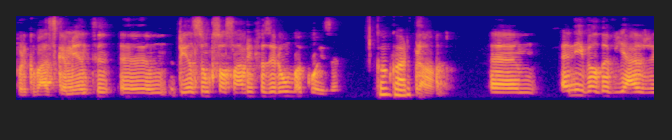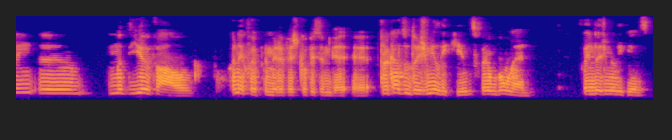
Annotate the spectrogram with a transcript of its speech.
Porque basicamente um, pensam que só sabem fazer uma coisa. Concordo. Pronto. Um, a nível da viagem um, medieval, quando é que foi a primeira vez que eu fiz a medieval? Por acaso 2015 foi um bom ano. Foi em 2015.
